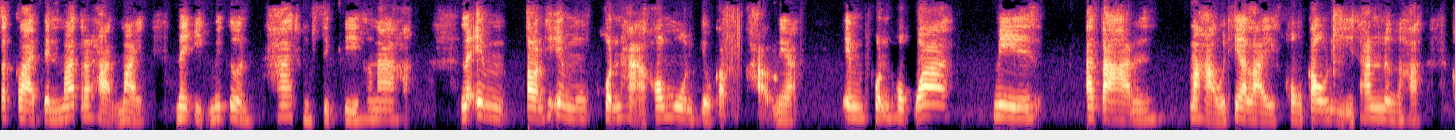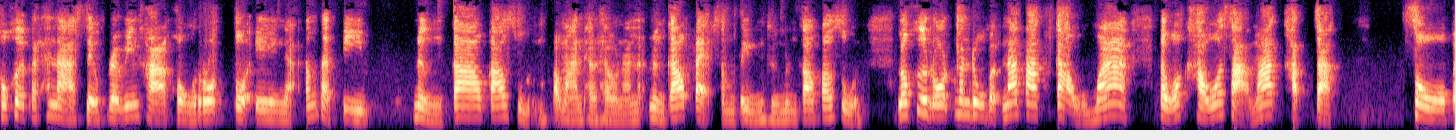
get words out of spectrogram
จะกลายเป็นมาตรฐานใหม่ ในอีกไม่เกิน 5-10 ปีข้างหน้าค่ะ และเอ็มตอนที่เอ็มค้นหาข้อมูลเกี่ยวกับข่าวเนี่ยเอ็มค้นพบว่ามีอาจารย์มหาวิทยาลัยของเกาหลีท่านหนึ่งค่ะ เขาเคยพัฒนา self driving car ของรถตัวเองเนี่ยตั้งแต่ปี 1990ประมาณแถวๆนั้นอะ198 something ถึง1990แล้วคือรถมันดูแบบหน้าตาเก่ามาก แต่ว่าเขาสามารถขับจากโซไป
